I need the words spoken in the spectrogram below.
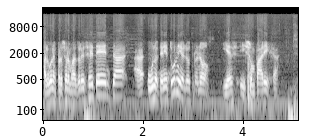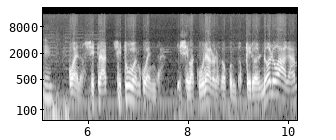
algunas personas mayores de 70, a- uno tenía turno y el otro no, y, es, y son pareja. Sí. Bueno, se, tra- se tuvo en cuenta y se vacunaron los dos juntos, pero no lo hagan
